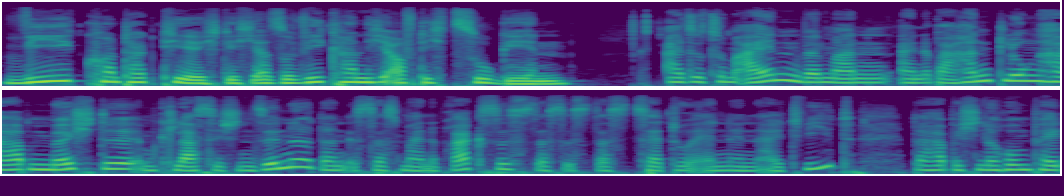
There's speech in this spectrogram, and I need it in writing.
Wie kontaktiere ich dich? Also wie kann ich auf dich zugehen? Also zum einen, wenn man eine Behandlung haben möchte im klassischen Sinne, dann ist das meine Praxis, das ist das ZON in Altwied. Da habe ich eine Homepage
